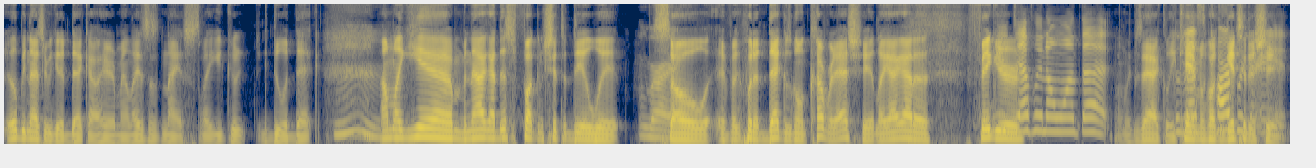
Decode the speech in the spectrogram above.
It'll be nice if we get a deck out here, man. Like this is nice. Like you could, you could do a deck. I'm like, yeah, but now I got this fucking shit to deal with. Right. So if I put a deck, it's gonna cover that shit. Like I gotta figure. You definitely don't want that. Exactly. Can't even that's fucking get to the shit.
